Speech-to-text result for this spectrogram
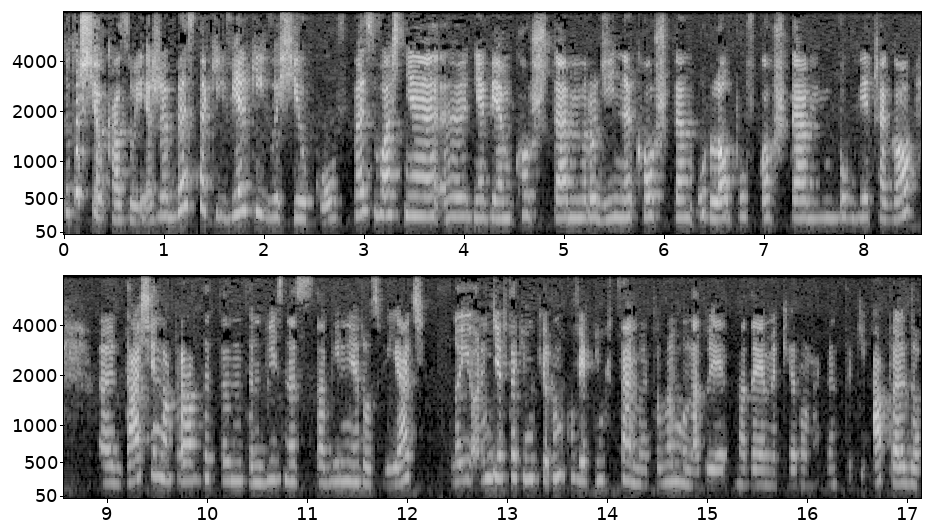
to też się okazuje, że bez takich wielkich wysiłków, bez właśnie, e, nie wiem, kosztem rodziny, kosztem urlopów, kosztem Bóg wie czego, da się naprawdę ten, ten biznes stabilnie rozwijać. No i on idzie w takim kierunku, w jakim chcemy, to my mu nadaje, nadajemy kierunek. Więc taki apel do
